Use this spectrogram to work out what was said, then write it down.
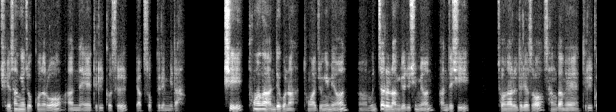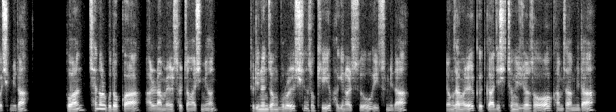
최상의 조건으로 안내해 드릴 것을 약속드립니다. 혹시 통화가 안 되거나 통화 중이면 어, 문자를 남겨주시면 반드시 전화를 드려서 상담해 드릴 것입니다. 또한 채널 구독과 알람을 설정하시면 드리는 정보를 신속히 확인할 수 있습니다. 영상을 끝까지 시청해 주셔서 감사합니다.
